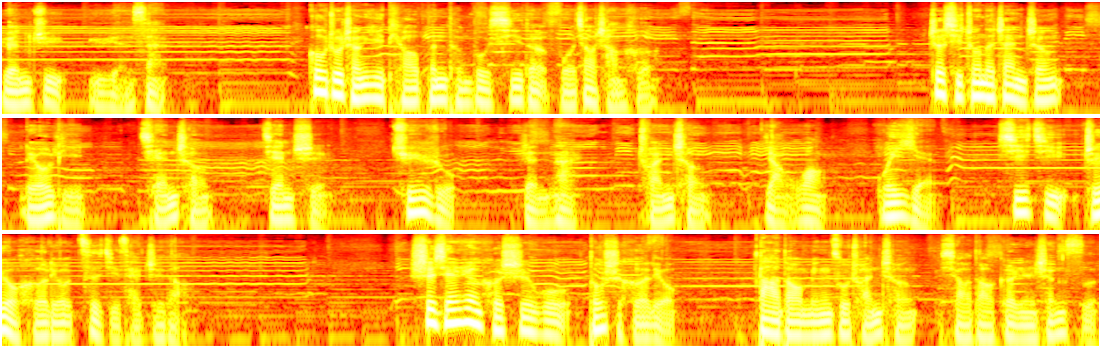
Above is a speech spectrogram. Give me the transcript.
缘聚与缘散，构筑成一条奔腾不息的佛教长河。这其中的战争、流离、虔诚、坚持、屈辱、忍耐、传承、仰望、威严，希冀只有河流自己才知道。世间任何事物都是河流，大到民族传承，小到个人生死，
